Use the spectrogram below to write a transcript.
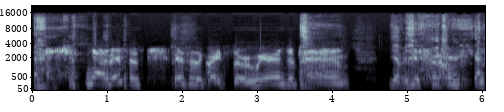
no, this is this is a great story. We're in Japan. Yeah, but you,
